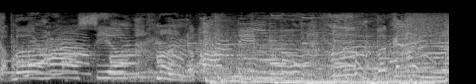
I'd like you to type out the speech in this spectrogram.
tak berhasil mendekatimu uh, Bagaimana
